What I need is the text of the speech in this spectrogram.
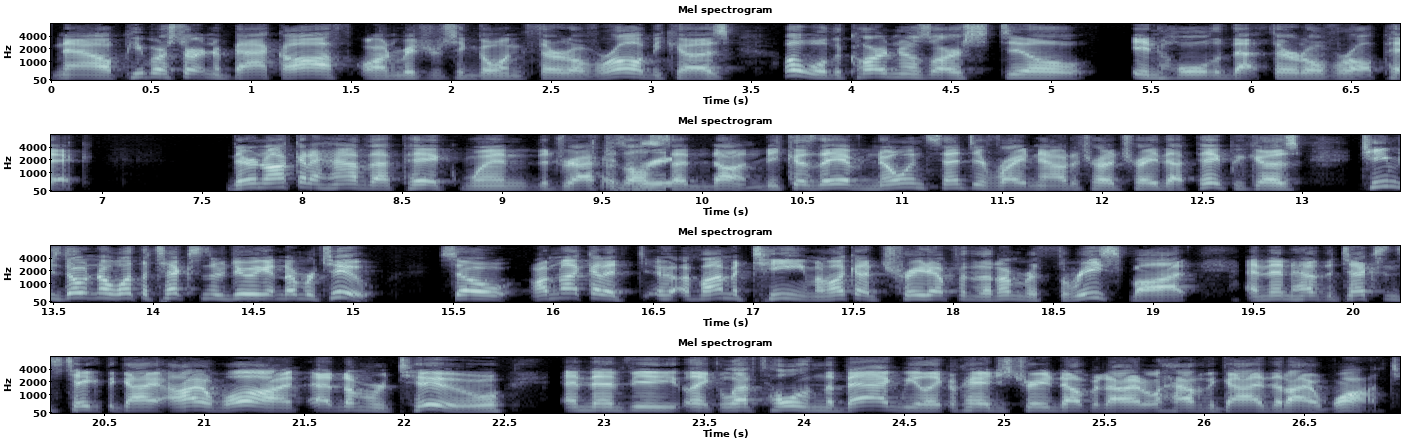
Now, people are starting to back off on Richardson going third overall because, oh, well, the Cardinals are still in hold of that third overall pick. They're not going to have that pick when the draft is all said and done because they have no incentive right now to try to trade that pick because teams don't know what the Texans are doing at number two. So I'm not going to, if I'm a team, I'm not going to trade up for the number three spot and then have the Texans take the guy I want at number two and then be like left holding the bag, be like, okay, I just traded up and now I don't have the guy that I want.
